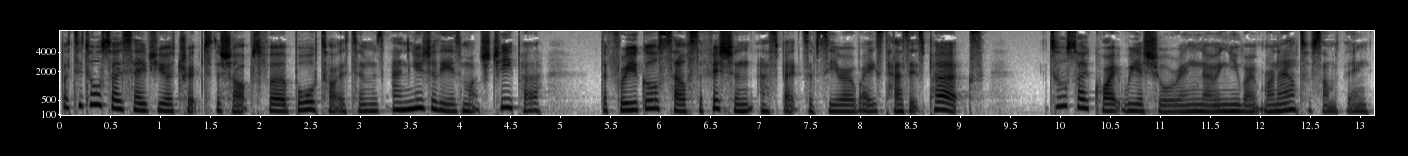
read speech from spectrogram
but it also saves you a trip to the shops for bought items and usually is much cheaper. The frugal, self sufficient aspect of zero waste has its perks. It's also quite reassuring knowing you won't run out of something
